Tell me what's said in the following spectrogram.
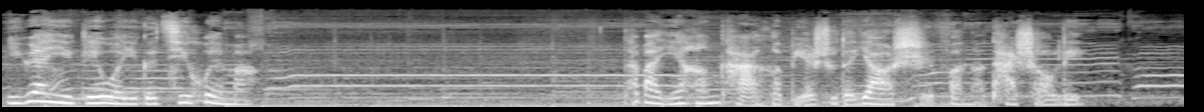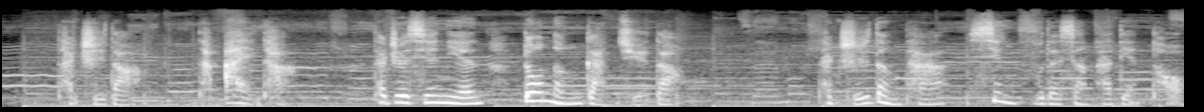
你愿意给我一个机会吗？他把银行卡和别墅的钥匙放到他手里。他知道，他爱他，他这些年都能感觉到。他只等他幸福的向他点头。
